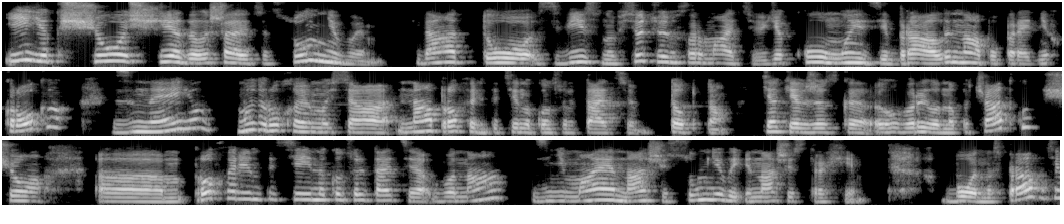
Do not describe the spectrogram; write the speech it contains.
І якщо ще залишаються сумніви, да, то, звісно, всю цю інформацію, яку ми зібрали на попередніх кроках, з нею ми рухаємося на профорієнтаційну консультацію. Тобто, як я вже говорила на початку, що е, профорієнтаційна консультація вона знімає наші сумніви і наші страхи. Бо насправді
